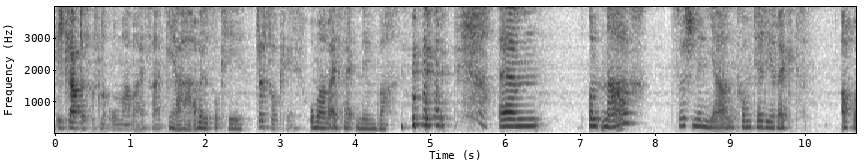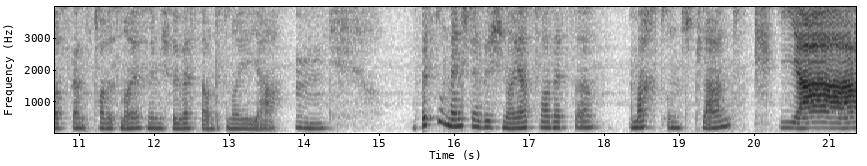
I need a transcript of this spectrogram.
Ich glaube, das ist eine Oma-Weisheit. Ja, aber das ist okay. Das ist okay. Oma-Weisheiten nehmen wir. ähm, und nach, zwischen den Jahren, kommt ja direkt auch was ganz Tolles Neues, nämlich Silvester und das neue Jahr. Hm. Bist du ein Mensch, der sich Neujahrsvorsätze macht und plant? Ja,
